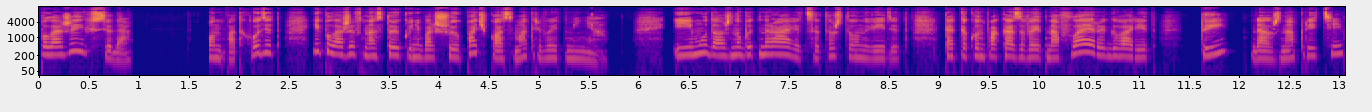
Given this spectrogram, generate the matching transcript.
положи их сюда». Он подходит и, положив на стойку небольшую пачку, осматривает меня. И ему должно быть нравиться то, что он видит, так как он показывает на флаер и говорит «Ты должна прийти».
